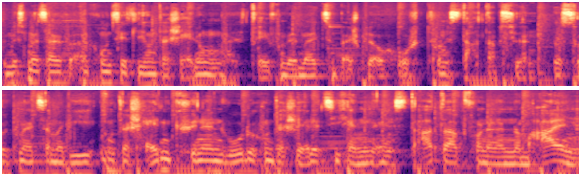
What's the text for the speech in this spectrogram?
Da müssen wir jetzt eine grundsätzliche Unterscheidung treffen, weil wir zum Beispiel auch oft von Startups hören. Da sollte man jetzt einmal die unterscheiden können, wodurch unterscheidet sich ein, ein Startup von einer normalen,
